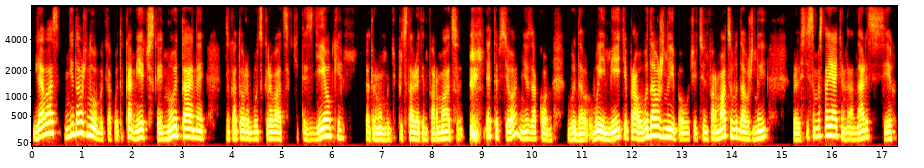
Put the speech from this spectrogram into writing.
Для вас не должно быть какой-то коммерческой, иной тайной, за которой будут скрываться какие-то сделки, которым вы будете представлять информацию. Это все незаконно. Вы, вы имеете право, вы должны получить всю информацию, вы должны провести самостоятельно анализ всех,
